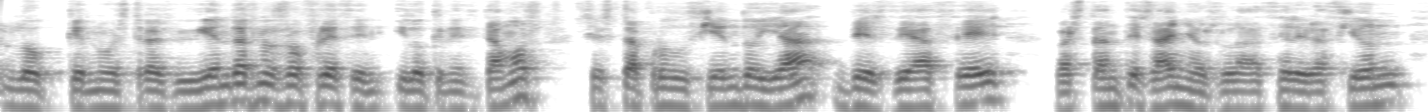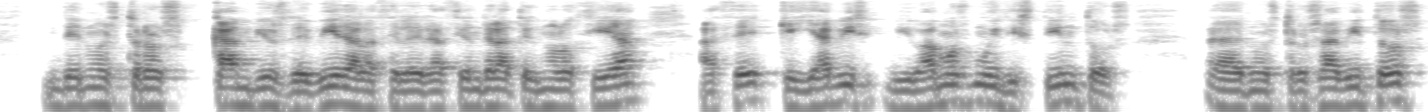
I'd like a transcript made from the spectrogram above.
lo que nuestras viviendas nos ofrecen y lo que necesitamos se está produciendo ya desde hace bastantes años. La aceleración de nuestros cambios de vida, la aceleración de la tecnología hace que ya vivamos muy distintos. Eh, nuestros hábitos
